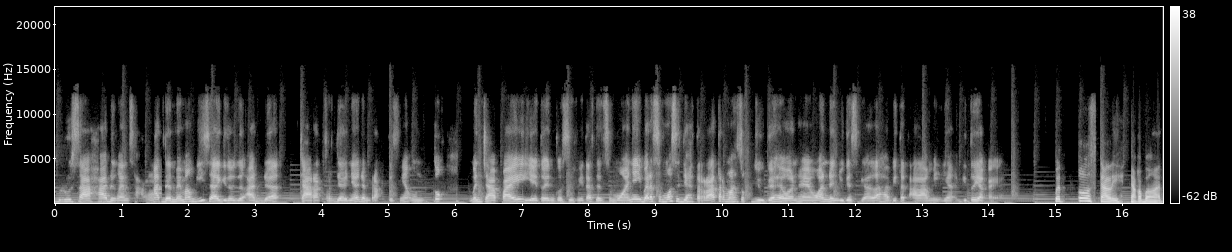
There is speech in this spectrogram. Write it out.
berusaha dengan sangat dan memang bisa gitu ada cara kerjanya dan praktisnya untuk mencapai yaitu inklusivitas dan semuanya ibarat semua sejahtera termasuk juga hewan-hewan dan juga segala habitat alaminya gitu ya kayak. Ya? Betul sekali, cakep banget.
